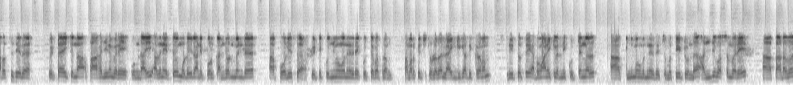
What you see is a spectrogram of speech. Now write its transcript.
അറസ്റ്റ് ചെയ്ത് വിട്ടയക്കുന്ന സാഹചര്യം വരെ ഉണ്ടായി. അതിന് ഏറ്റവും ഒടുവിലാണ് ഇപ്പോൾ കന്റോൺമെന്റ് പോലീസ് പി ടി കുഞ്ഞുമുഹമ്മദിനെതിരെ കുറ്റപത്രം സമർപ്പിച്ചിട്ടുള്ളത്. ലൈംഗിക അതിക്രമം സ്ത്രീത്വത്തെ അപമാനിക്കൽ എന്നീ കുറ്റങ്ങൾ കുഞ്ഞുമുഹമ്മദിനെതിരെ ചുമത്തിയിട്ടുണ്ട്. അഞ്ചു വർഷം വരെ തടവ്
